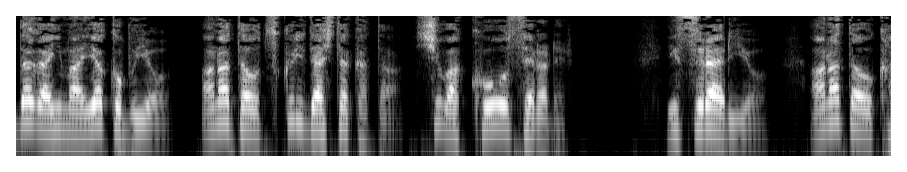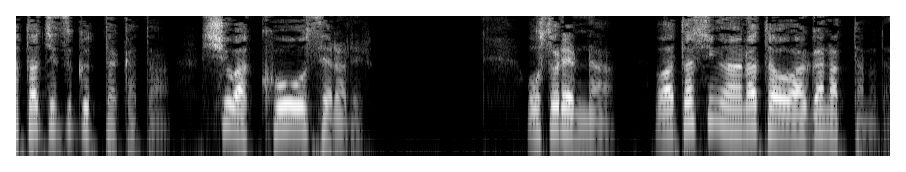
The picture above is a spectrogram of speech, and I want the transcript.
だが今、ヤコブよ、あなたを作り出した方、主はこうおせられる。イスラエルよ、あなたを形作った方、主はこうおせられる。恐れるな、私があなたをあがなったのだ。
